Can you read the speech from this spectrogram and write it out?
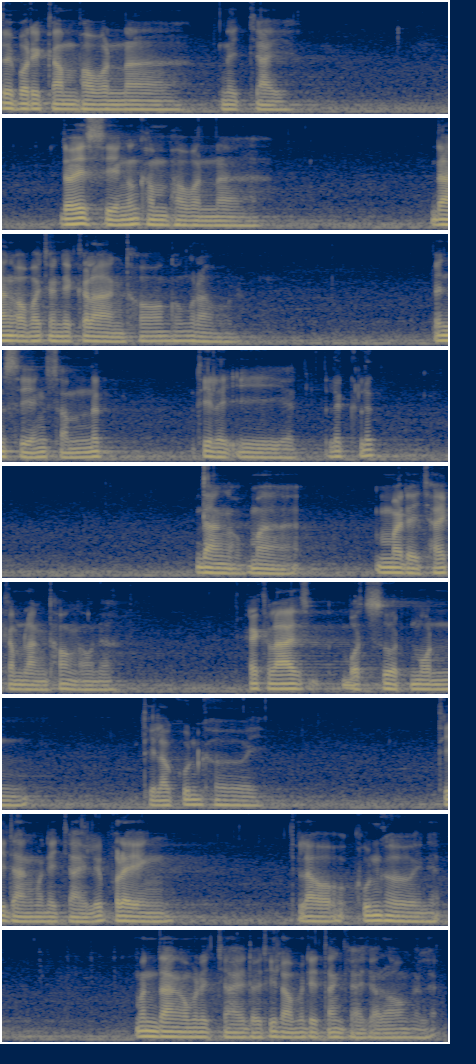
โดยบริกรรมภาวนาในใจ โดยเสียงของคำภาวนา ดังออกมาจากในกลางท้องของเรา เป็นเสียงสำนึกที่ละเอียดลึกๆ ดังออกมาไม่ได้ใช้กำลังท่องเอาเนอะคล้ายๆบทสวดมนต์ที่เราคุ้นเคย ที่ดังมาในใจหรือเพลง ที่เราคุ้นเคยเนี่ย มันดังออกมาในใจโดยที่เราไม่ได้ตั้งใจจะร้องนั่นแหละ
